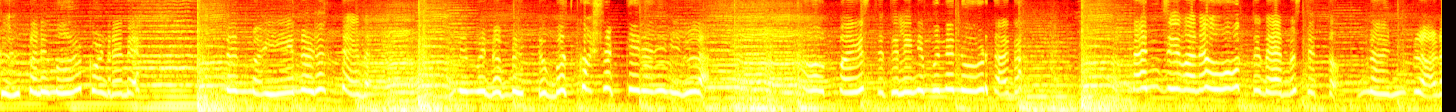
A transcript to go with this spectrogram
ಕಲ್ಪನೆ ಮಾಡ್ಕೊಂಡ್ರೇನೆ ನಡುತ್ತಾ ಇದೆ. ನಿಮ್ಮನ್ನ ಬಿಟ್ಟು ಬದುಕೋ ಶಕ್ತಿ ನನಗಿಲ್ಲ ಆ ಪರಿಸ್ಥಿತಿಲಿ ನಿಮ್ಮನ್ನ ನೋಡಿದಾಗ ನನ್ನ ಜೀವನ ಹೋಗ್ತಿದೆ ಅನ್ನಿಸ್ತಿತ್ತು. ನನ್ನ ಪ್ರಾಣ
